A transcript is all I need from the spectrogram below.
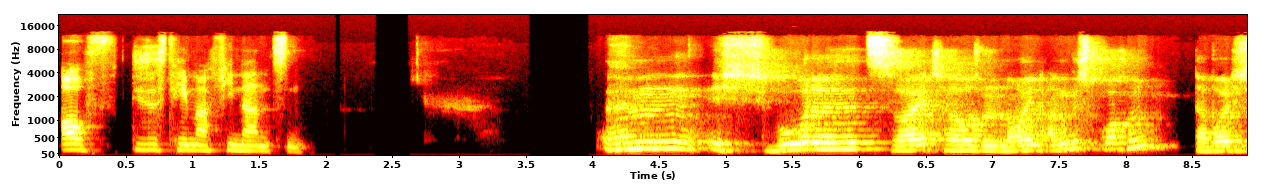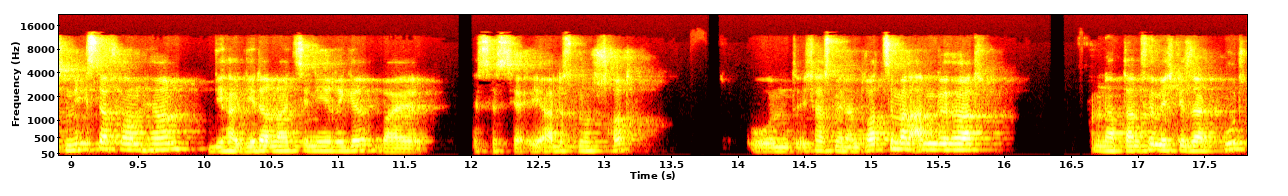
auf dieses Thema Finanzen? Ähm, ich wurde 2009 angesprochen. Da wollte ich nichts davon hören, wie halt jeder 19-Jährige, weil es ist ja eh alles nur Schrott. Und ich habe es mir dann trotzdem mal angehört und habe dann für mich gesagt, gut,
